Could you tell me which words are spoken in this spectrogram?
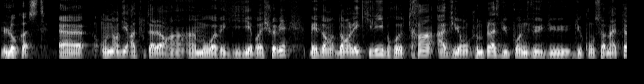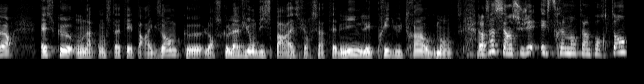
low cost. Euh, on en dira tout à l'heure un, mot avec Didier Bréchemier, mais dans, l'équilibre train-avion, je me place du point de vue du, consommateur. Est-ce qu'on a constaté, par exemple, que lorsque l'avion disparaît sur certaines lignes, les prix du train augmentent? Alors ça, c'est un sujet extrêmement important,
